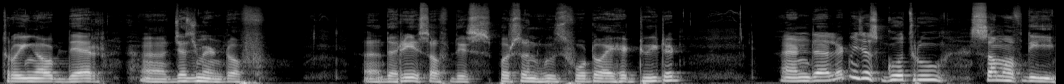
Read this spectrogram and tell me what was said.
throwing out their uh, judgment of uh, the race of this person whose photo I had tweeted. And uh, let me just go through some of the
